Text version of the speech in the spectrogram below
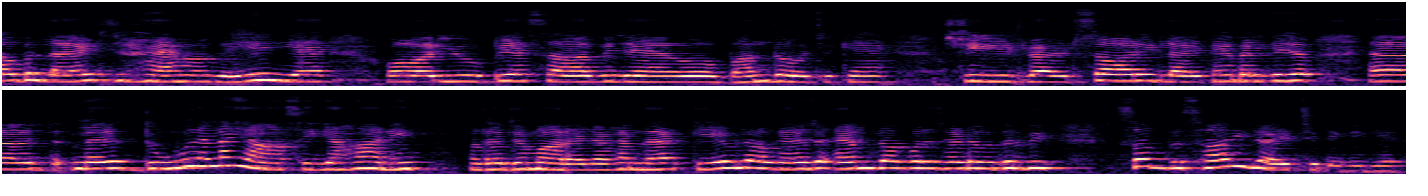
अब लाइट जो है हो गई है और यूपीएस साहब जो है वो बंद हो चुके हैं। स्ट्रीट लाइट सारी लाइटें बल्कि जो अ, मेरे दूर है ना यहाँ से यहाँ नहीं मतलब जो हमारा इलाका मेरा के ब्लॉक है जो एम ब्लॉक वाले साइड है उधर भी सब सारी लाइट चली गई है।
